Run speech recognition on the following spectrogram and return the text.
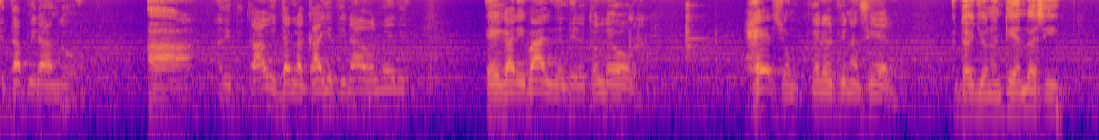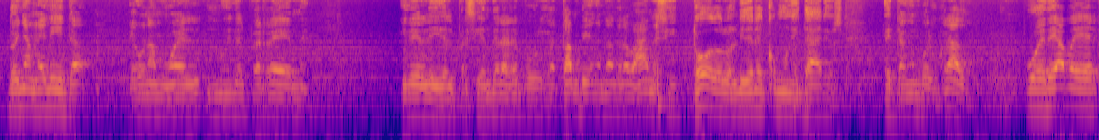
está aspirando a, diputado y está en la calle tirado al medio. Garibaldi, el director de obra. Gerson, que era el financiero. Entonces yo no entiendo si doña Angelita, que es una mujer muy del PRM, y del, presidente de la República, también están trabajando, si todos los líderes comunitarios están involucrados. Puede haber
